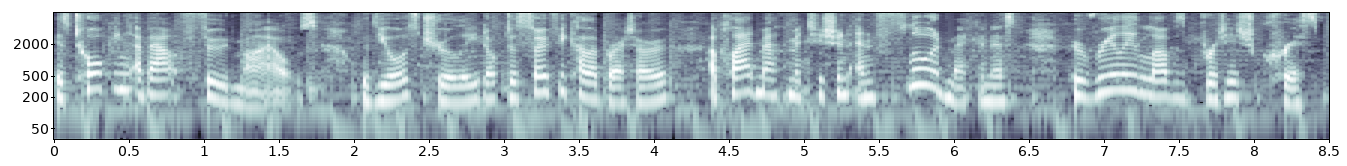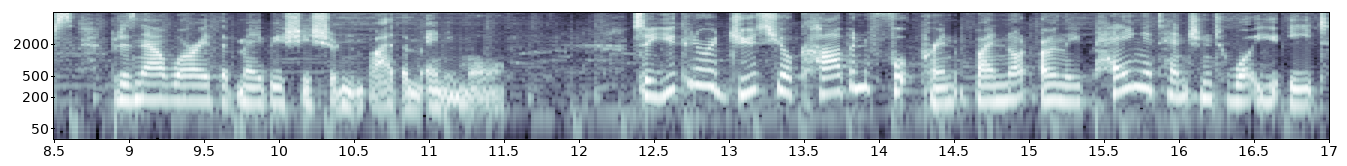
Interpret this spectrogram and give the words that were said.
is talking about food miles with yours truly, Dr. Sophie Calabretto, applied mathematician and fluid mechanist who really loves British crisps but is now worried that maybe she shouldn't buy them anymore. So you can reduce your carbon footprint by not only paying attention to what you eat,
